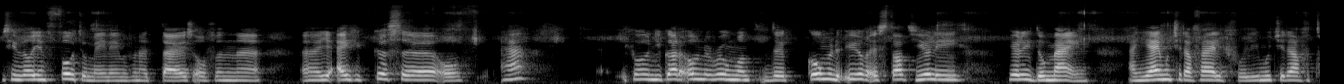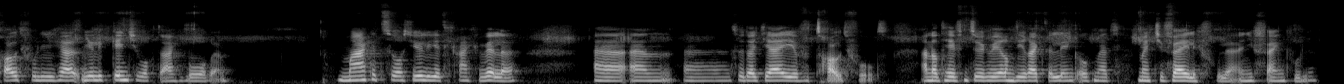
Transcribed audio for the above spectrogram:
misschien wil je een foto meenemen vanuit thuis, of een, je eigen kussen, of... Hè? Gewoon, you gotta own the room, want de komende uren is dat jullie jullie domein. En jij moet je daar veilig voelen, je moet je daar vertrouwd voelen. Jullie kindje wordt daar geboren. Maak het zoals jullie het graag willen. Uh, en, uh, zodat jij je vertrouwd voelt. En dat heeft natuurlijk weer een directe link ook met, met je veilig voelen en je fijn voelen.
